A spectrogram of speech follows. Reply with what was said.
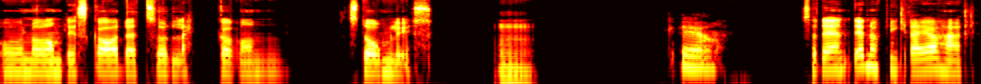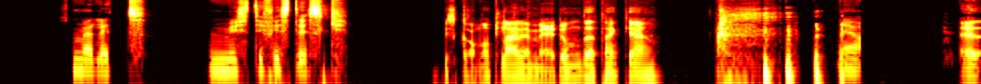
Og når han blir skadet, så lekker han stormlys. Mm. ja. Så det er, det er noen greier her som er litt mystifistisk. Vi skal nok lære mer om det, tenker jeg. Ja. En,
